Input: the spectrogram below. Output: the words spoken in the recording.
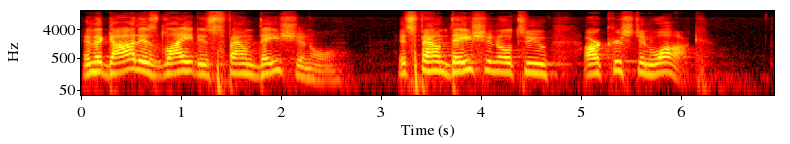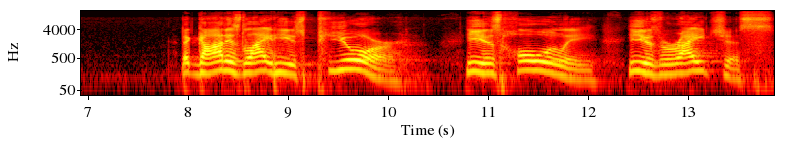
And that God is light is foundational. It's foundational to our Christian walk. That God is light, He is pure, He is holy, He is righteous,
